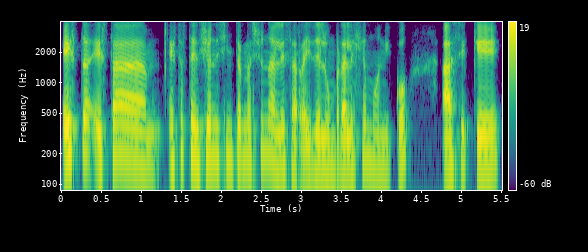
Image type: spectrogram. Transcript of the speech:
esta, estas tensiones internacionales a raíz del umbral hegemónico hace que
